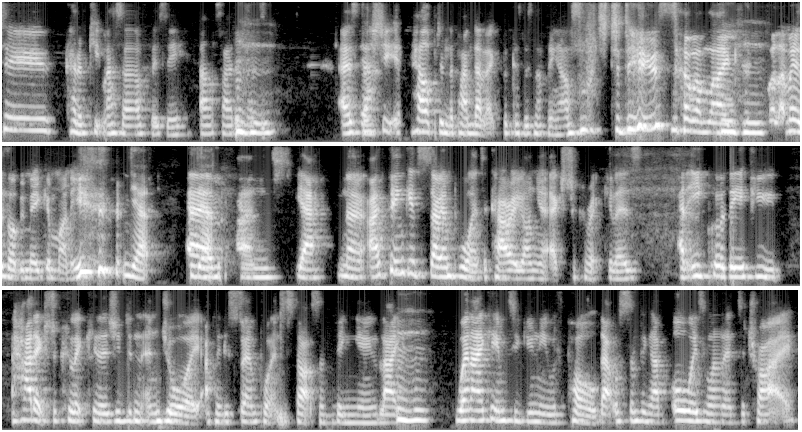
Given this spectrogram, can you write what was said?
to kind of keep myself busy outside of it. Especially it helped in the pandemic because there's nothing else much to do. So I'm like, Mhm. well, I may as well be making money. Yeah. Yeah. um, and yeah, no, I think it's so important to carry on your extracurriculars. And equally, if you had extracurriculars you didn't enjoy, I think it's so important to start something new. Like Mhm. when I came to uni with pole, that was something I've always wanted to try,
